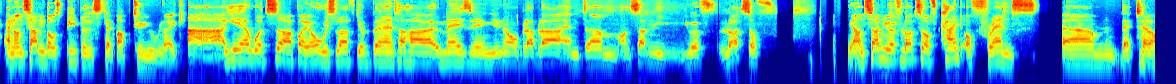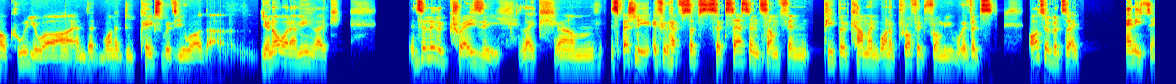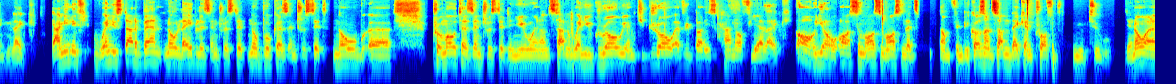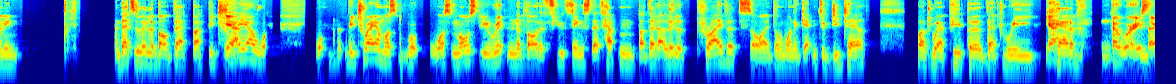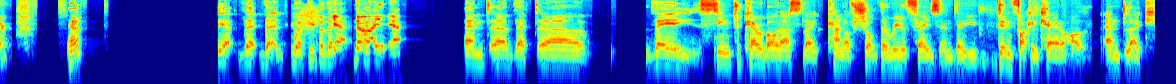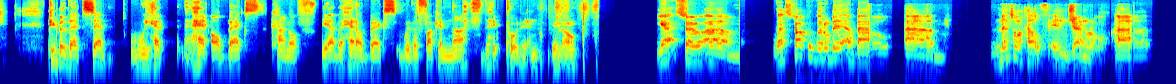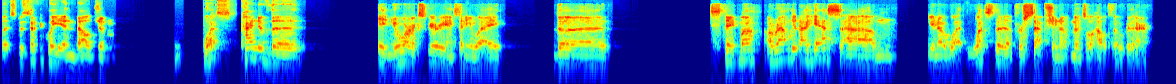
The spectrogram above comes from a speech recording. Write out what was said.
And on sudden those people step up to you like ah yeah what's up? I always loved your band. Haha amazing you know blah blah. And um, on sudden you have lots of yeah on sudden you have lots of kind of friends um, that tell how cool you are and that want to do pics with you or the, you know what i mean? Like it's a little crazy like um, especially if you have su- success in something people come and want to profit from you if it's also if it's like anything like i mean if when you start a band no label is interested no booker is interested no uh, promoter is interested in you and on sudden when you grow and you grow everybody's kind of yeah like oh yo awesome awesome awesome let's do something because on sudden they can profit from you too you know what i mean and that's a little about that but betrayer yeah. Betrayer was was mostly written about a few things that happened, but that are a little private, so I don't want to get into detail. But where people that we yeah. cared about. No worries there. Yeah. Yeah, that that where people that yeah no I yeah and uh, that uh, they seemed to care about us, like kind of showed their real face, and they didn't fucking care at all. And like people that said we had had our backs kind of yeah they had our backs with a fucking knife they put in you know? Yeah so um, let's talk a little bit about um, mental health in general uh, but specifically in belgium. What's kind of the in your experience anyway the stigma around it i guess? Um, you know what what's the perception of mental health over there?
